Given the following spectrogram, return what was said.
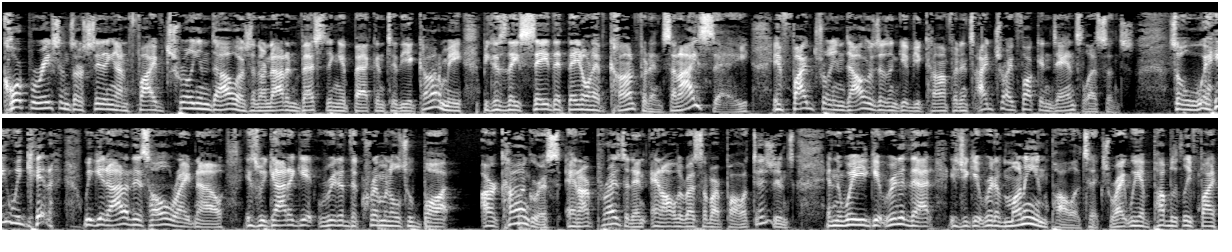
Corporations are sitting on five trillion dollars and they're not investing it back into the economy because they say that they don't have confidence. And I say, if five trillion dollars doesn't give you confidence, I'd try fucking dance lessons. So the way we get we get out of this hole right now is we got to get rid of the criminals who bought our Congress and our president and all the rest of our politicians. And the way you get rid of that is you get rid of money in politics, right? We have publicly fine.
